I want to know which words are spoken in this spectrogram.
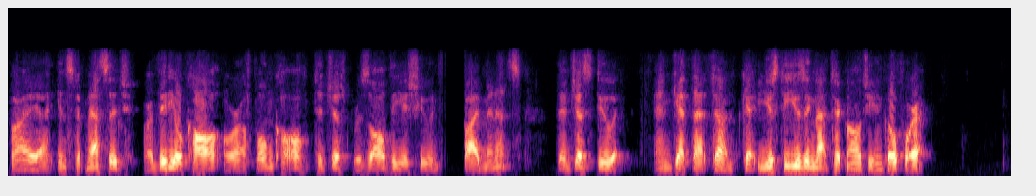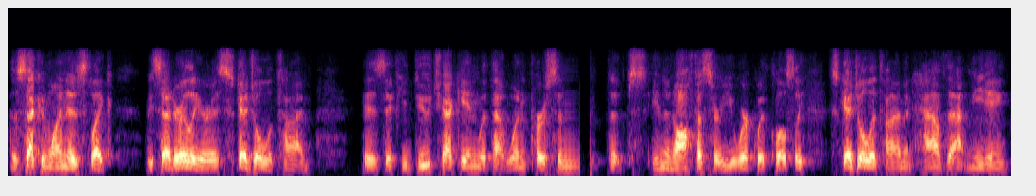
by an instant message or a video call or a phone call to just resolve the issue in five minutes, then just do it and get that done. Get used to using that technology and go for it. The second one is like we said earlier is schedule a time. Is if you do check in with that one person that's in an office or you work with closely, schedule a time and have that meeting,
